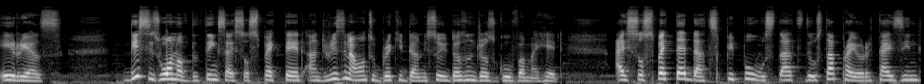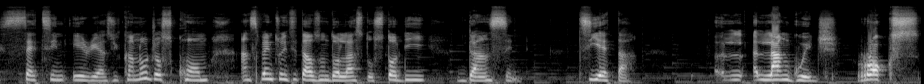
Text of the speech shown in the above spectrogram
areas. This is one of the things i suspected and the reason i want to break it down is so it doesn't just go over my head. I suspected that people will start they will start prioritizing certain areas. You cannot just come and spend twenty thousand dollars to study dancing, theater, language, rocks.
